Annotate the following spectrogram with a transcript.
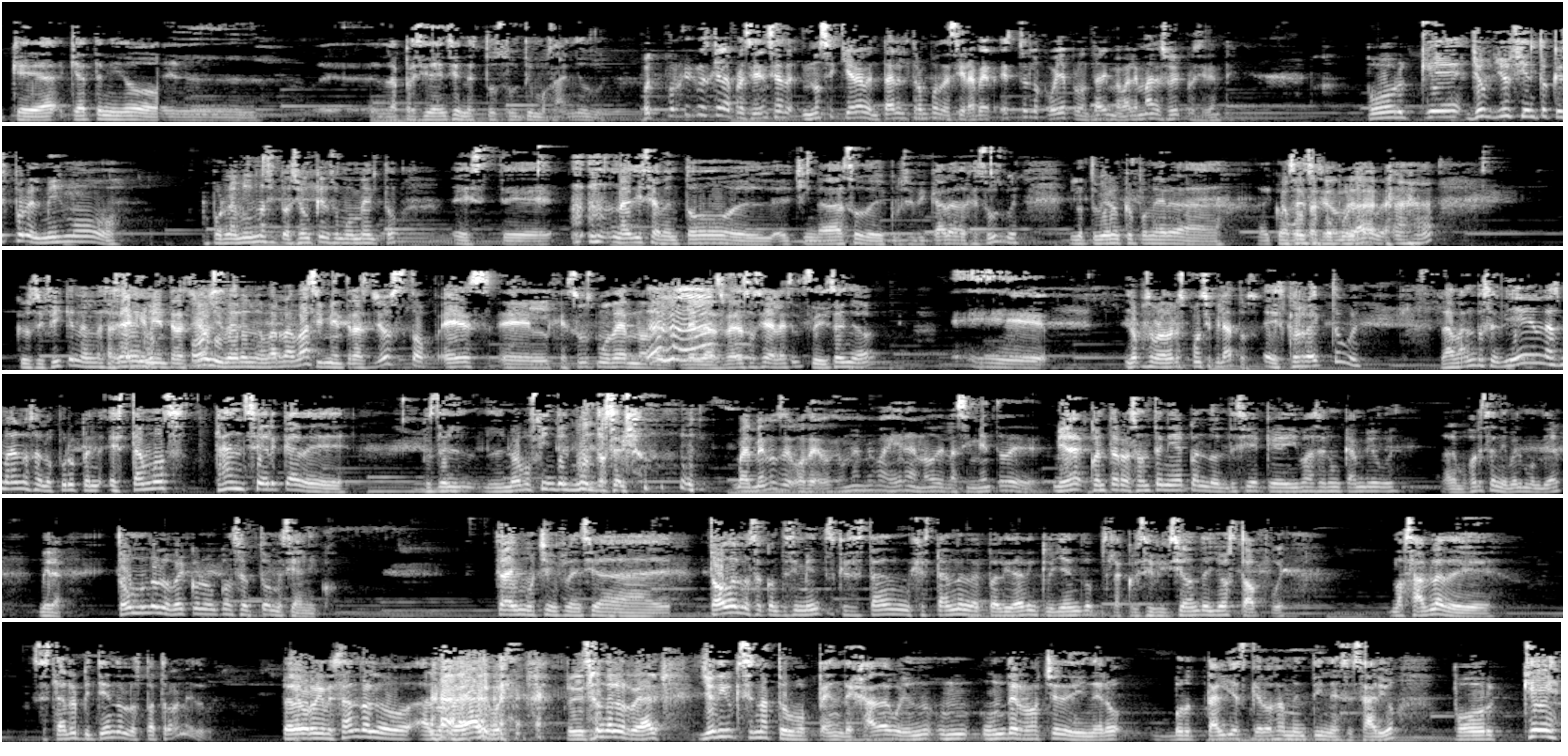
que ha, que ha tenido el, eh, la presidencia en estos últimos años, güey. ¿Por, qué crees que la presidencia no se quiere aventar el trompo de decir, a ver, esto es lo que voy a preguntar y me vale madre, soy el presidente? Porque yo, yo siento que es por el mismo, por la misma situación que en su momento, este, nadie se aventó el, el chingadazo de crucificar a Jesús, güey. Y lo tuvieron que poner a, al consenso popular, güey. Ajá. Crucifiquen al sea, nazareno que mientras o Dios- liberen a Barrabás. Si mientras Just Stop es el Jesús moderno de, de las redes sociales, Sí, señor. eh, López Obrador es Poncio Pilatos. Es correcto, güey. lavándose bien las manos a lo puro Estamos tan cerca de, pues del, nuevo fin del mundo, Sergio. Al menos de, o de, de una nueva era, ¿no? Del nacimiento de... Mira cuánta razón tenía cuando él decía que iba a hacer un cambio, güey. A lo mejor es a nivel mundial. Mira, todo el mundo lo ve con un concepto mesiánico. Trae mucha influencia. eh, todos los acontecimientos que se están gestando en la actualidad, incluyendo pues, la crucifixión de Just Stop, güey. Nos habla de... Se están repitiendo los patrones, güey. Pero regresando a lo, a lo real, güey. regresando a lo real. Yo digo que es una turbopendejada, güey. Un, un, un derroche de dinero brutal y asquerosamente innecesario. ¿Por qué?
